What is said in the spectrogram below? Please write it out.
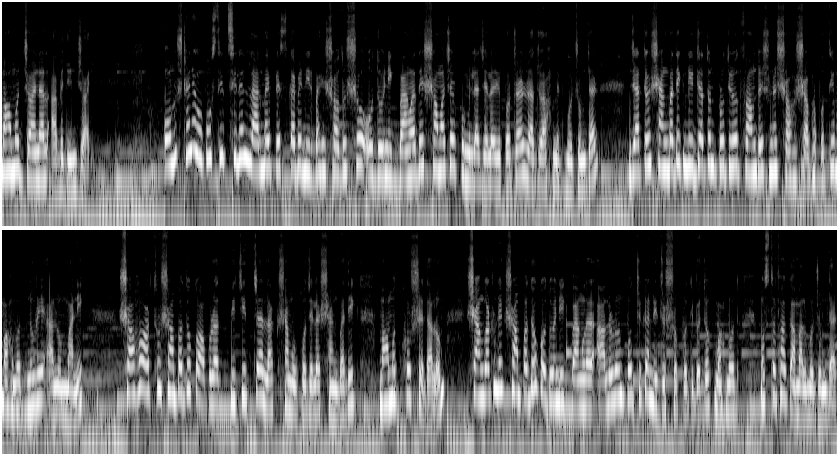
মোহাম্মদ জয়নাল আবেদিন জয়। অনুষ্ঠানে উপস্থিত ছিলেন লালমাই প্রেস ক্লাবের নির্বাহী সদস্য ও দৈনিক বাংলাদেশ সমাচার কুমিল্লা জেলা রিপোর্টার রাজু আহমেদ মজুমদার, জাতীয় সাংবাদিক নির্যাতন প্রতিরোধ ফাউন্ডেশনের সহসভাপতি মোহাম্মদ নুরে আলম মানিক সহ অর্থ সম্পাদক অপরাধ বিচিত্রা লাকসাম উপজেলার সাংবাদিক মোহাম্মদ খোরশেদ আলম, সাংগঠনিক সম্পাদক ও দৈনিক বাংলার আলোড়ন পত্রিকার নিজস্ব প্রতিবেদক মোহাম্মদ মোস্তফা কামাল মজুমদার,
